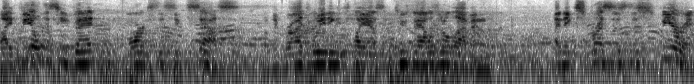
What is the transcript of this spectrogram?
I feel this event marks the success graduating class of 2011 and expresses the spirit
